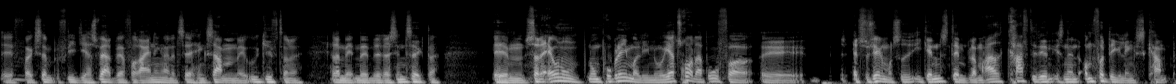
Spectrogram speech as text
øh, for eksempel fordi de har svært ved at få regningerne til at hænge sammen med udgifterne, eller med, med, med deres indtægter. Øhm, så der er jo nogle, nogle problemer lige nu. Jeg tror, der er brug for, øh, at Socialdemokratiet igen stempler meget kraftigt ind i sådan en omfordelingskamp,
